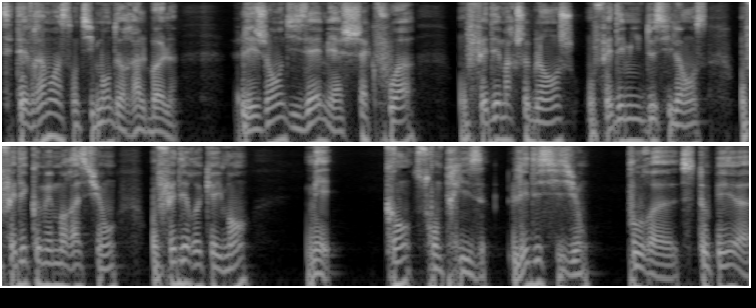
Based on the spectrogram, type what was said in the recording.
c'était vraiment un sentiment de ras-le-bol. Les gens disaient, mais à chaque fois, on fait des marches blanches, on fait des minutes de silence, on fait des commémorations, on fait des recueillements, mais quand seront prises les décisions pour euh, stopper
